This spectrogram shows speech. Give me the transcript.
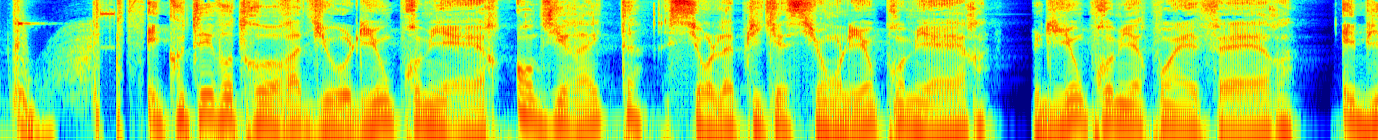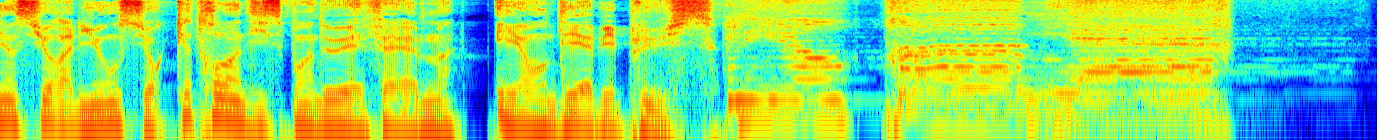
Écoutez votre radio Lyon Première en direct sur l'application Lyon Première, lyonpremière.fr et bien sûr à Lyon sur 90.2 FM et en DAB+. Lyon Première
